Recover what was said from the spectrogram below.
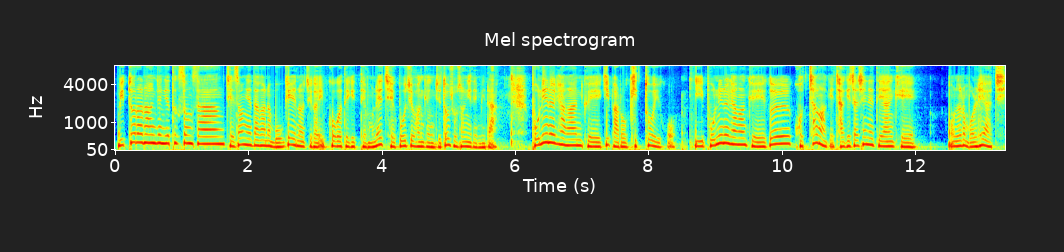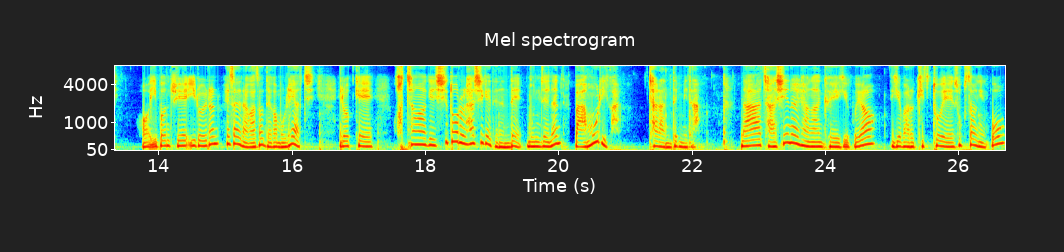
미토라는 환경의 특성상 재성에 해당하는 목의 에너지가 입고가 되기 때문에 재고지 환경지도 조성이 됩니다. 본인을 향한 계획이 바로 기토이고 이 본인을 향한 계획을 거창하게 자기 자신에 대한 계획 오늘은 뭘 해야지 어, 이번 주에 일요일은 회사에 나가서 내가 뭘 해야지 이렇게 거창하게 시도를 하시게 되는데 문제는 마무리가 잘 안 됩니다. 나 자신을 향한 계획이고요. 이게 바로 기토의 속성이고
